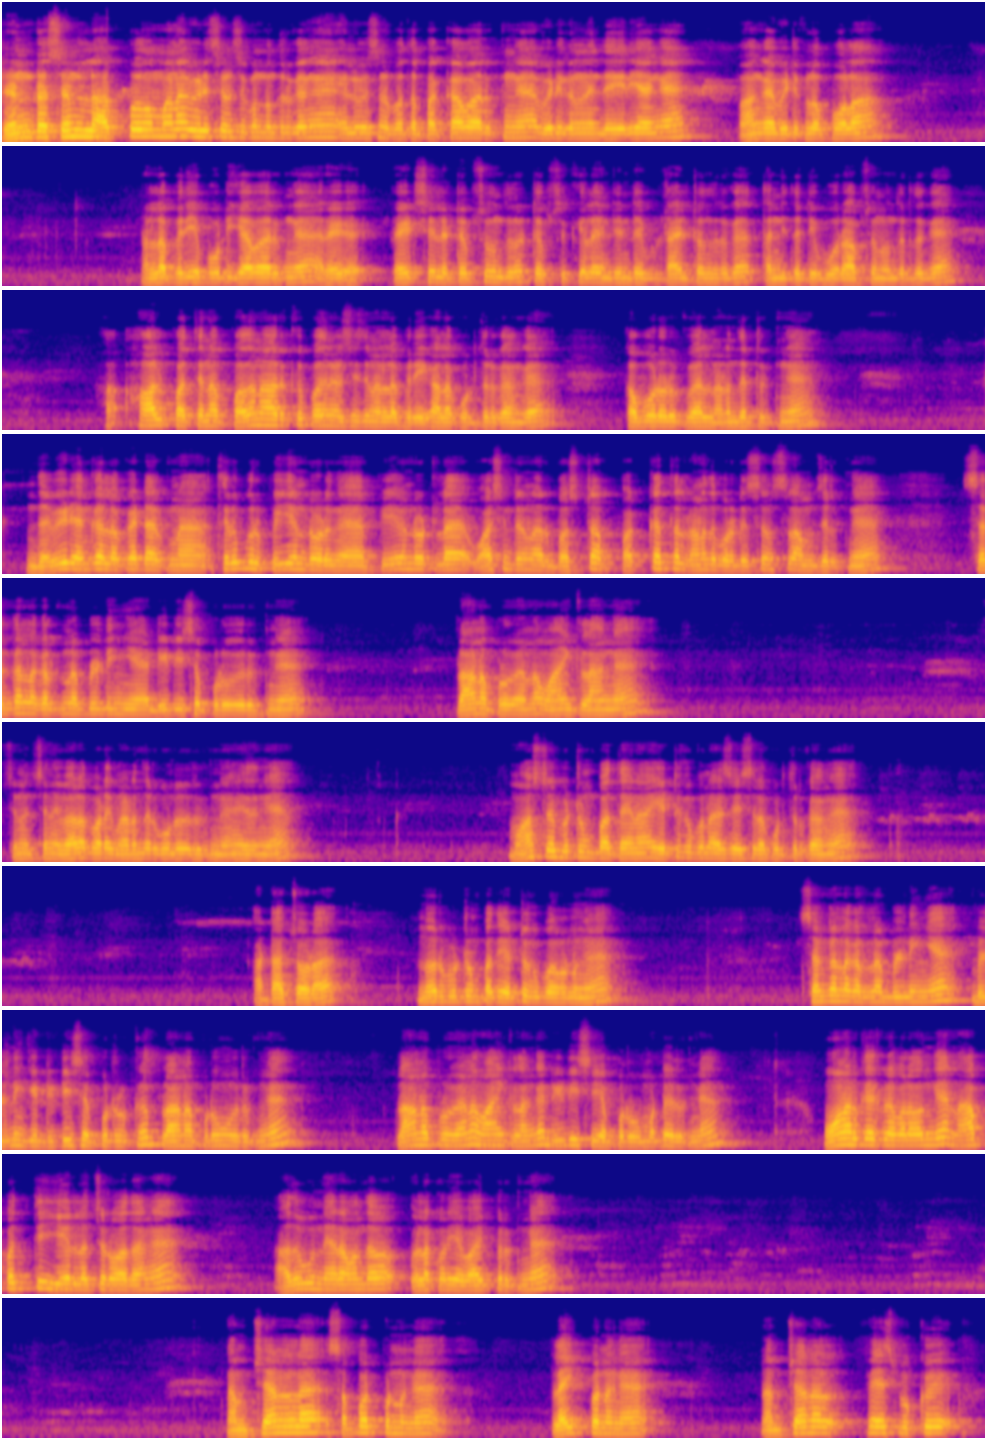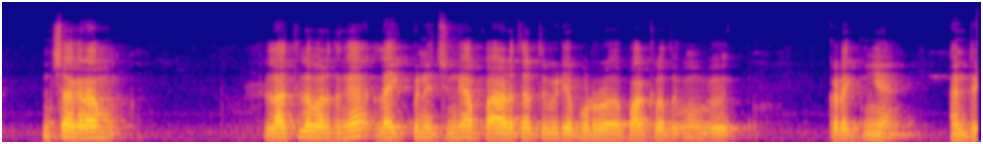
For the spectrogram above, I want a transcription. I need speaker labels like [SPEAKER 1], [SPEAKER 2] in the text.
[SPEAKER 1] ரெண்டு சென்டில் அற்புதமான வீடு சேல்ஸு கொண்டு வந்திருக்காங்க. எலிவேஷன் பார்த்தா பக்காவாக இருக்குங்க. வீடுகள் இந்த ஏரியாங்க. வாங்க வீட்டுக்குள்ளே போகலாம் நல்லா பெரிய போட்டிக்காவாக இருக்குங்க. ரை ரைட் சைடில் டெப்ஸ் வந்துருக்கு டெப்ஸுக்கு கீழே இண்டியன் டேபிள் டாய்லெட் வந்துருங்க தண்ணி தட்டி போகிற ஆப்ஷன் வந்துருதுங்க ஹா- ஹால் பார்த்தீங்கன்னா பதினாறுக்கு பதினேழு சைஸ் நல்ல பெரிய ஹாலாக கொடுத்துருக்காங்க. கபோர்டு ஒர்க் வேலை நடந்துட்டுருக்குங்க. இந்த வீடு எங்கே லொக்கேட்டாக இருக்குன்னா திருப்பூர் பிஎன் ரோடுங்க பிஎன் ரோட்டில் வாஷிங்டன் நகர் பஸ் ஸ்டாப் பக்கத்தில் நடந்து போகிற டிஸ்டன்ஸில் அமைஞ்சிருக்குங்க. செங்கல்ல கட்டின பில்டிங்கு டிடிசி அப்ரூவ் இருக்குங்க. பிளான் அப்ரூவ் வேணால் வாங்கிக்கலாங்க. சின்ன சின்ன வேலைப்பாடுகள் நடந்துட்டு கொண்டு இருக்குங்க இதுங்க. மாஸ்டர் பெட்ரூம் பார்த்தீங்கன்னா எட்டுக்கு பதினாறு சைஸில் கொடுத்துருக்காங்க. அட்டாச்சோட இன்னொரு பெட்ரூம் பார்த்து எட்டுக்கு பதினொன்றுங்க செங்கல்ல கட்டின பில்டிங்கு பில்டிங்க்கு டிடிசி அப்ரூவ் இருக்குங்க பிளான் அப்ரூவும் இருக்குங்க பிளான் அப்ரூவ் வேணால் வாங்கிக்கலாங்க. டிடிசி அப்ரூவ் மட்டும் இருக்குங்க. ஓனர் கேட்குற விலவங்க நாற்பத்தி ஏழு லட்ச ரூபா தாங்க அதுவும் நேரம் வந்தால் விலை குறைய வாய்ப்பு இருக்குங்க. நம் சேனலை சப்போர்ட் பண்ணுங்கள் லைக் பண்ணுங்கள் நம் சேனல் ஃபேஸ்புக்கு இன்ஸ்டாகிராம் எல்லாத்துலேயும் வருதுங்க. லைக் பண்ணி வச்சுங்க. அப்போ அடுத்தடுத்த வீடியோ போடுற பார்க்குறதுக்கும் உங்களுக்கு கிடைக்குங்க.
